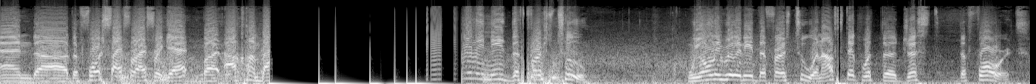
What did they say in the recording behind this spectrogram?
And uh, the fourth cipher I forget, but I'll come back. We really need the first two. We only really need the first two, and I'll stick with the just the forwards.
